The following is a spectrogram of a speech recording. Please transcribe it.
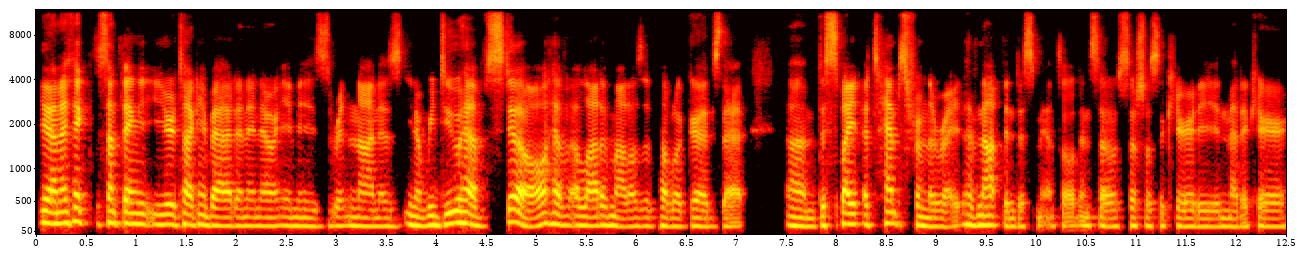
Yeah, and I think something you're talking about, and I know Amy's written on is, you know, we do have still have a lot of models of public goods that um, despite attempts from the right have not been dismantled. And so Social Security and Medicare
